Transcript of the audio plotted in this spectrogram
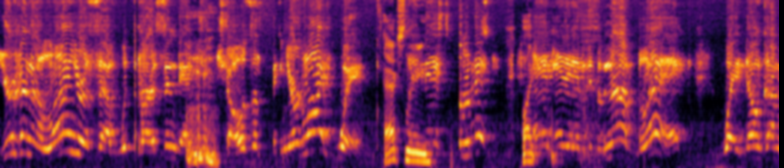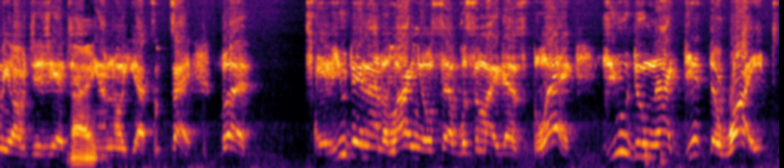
You're gonna align yourself with the person that you chose to spend your life with. Actually, like, and, and if it's not black, wait, don't cut me off just yet, Jimmy. Right. I know you got some to say, but if you did not align yourself with somebody that's black, you do not get the right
